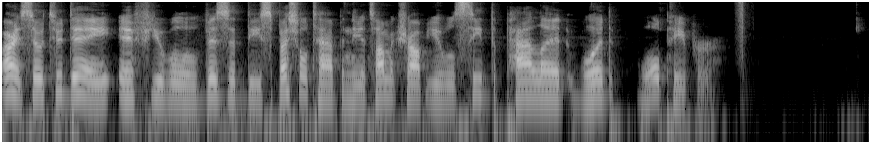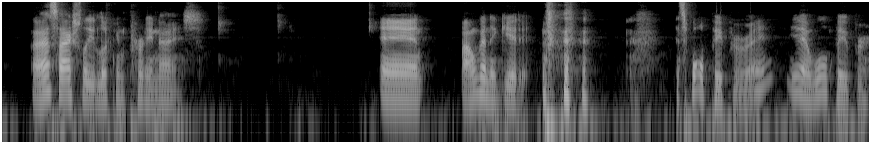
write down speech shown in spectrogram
Alright, so today, if you will visit the special tab in the Atomic Shop, you will see the pallet wood wallpaper. That's actually looking pretty nice. And I'm gonna get it. it's wallpaper, right? Yeah, wallpaper.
